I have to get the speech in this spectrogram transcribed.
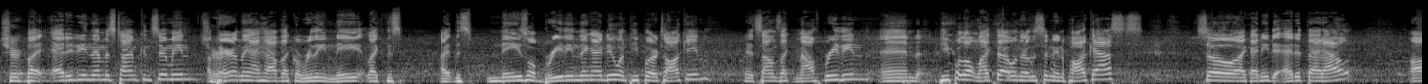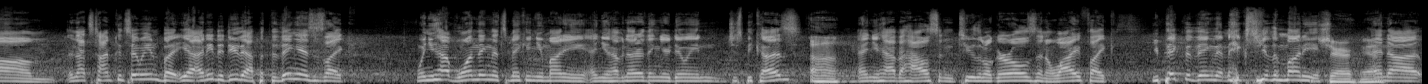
Sure. But editing them is time consuming. Sure. Apparently, I have like a really na- like this I, this nasal breathing thing I do when people are talking, and it sounds like mouth breathing, and people don't like that when they're listening to podcasts. So like I need to edit that out, um, and that's time consuming. But yeah, I need to do that. But the thing is, is like when you have one thing that's making you money, and you have another thing you're doing just because, Uh huh. and you have a house and two little girls and a wife, like you pick the thing that makes you the money. Sure, yeah. And uh,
